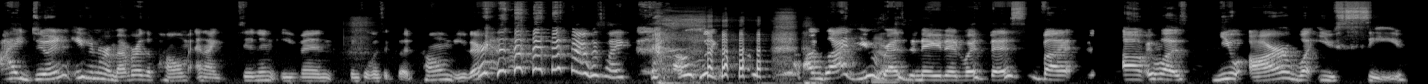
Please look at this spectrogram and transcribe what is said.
I didn't even remember the poem, and I didn't even think it was a good poem either. I was like, I was like, I'm glad you yeah. resonated with this, but um, it was you are what you see.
